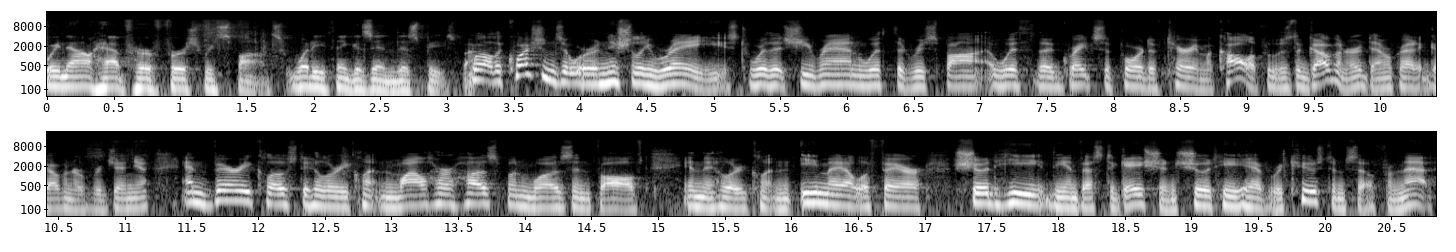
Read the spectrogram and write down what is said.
we now have her first response. What do you think is in this piece? Byron? Well, the questions that were initially raised were that she ran with the response with the great support of Terry McAuliffe, who was the governor, Democratic governor of Virginia, and very close to Hillary Clinton, while her husband was involved in the Hillary Clinton email affair. Should he, the investigation, should he have recused himself from that?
